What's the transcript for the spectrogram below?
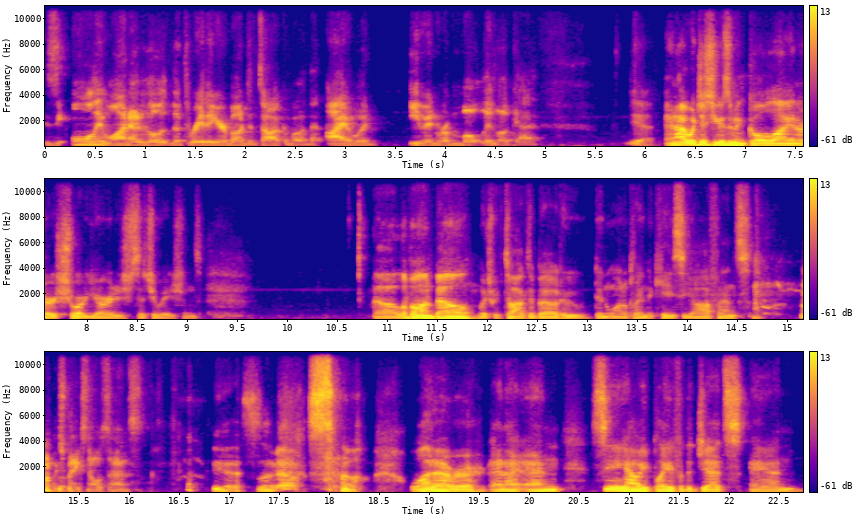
Is the only one out of those, the three that you're about to talk about that I would even remotely look at. Yeah, and I would just use him in goal line or short yardage situations. Uh, Le'Veon Bell, which we've talked about, who didn't want to play in the KC offense. which makes no sense. yeah, so, No. so whatever. And I and seeing how he played for the Jets and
